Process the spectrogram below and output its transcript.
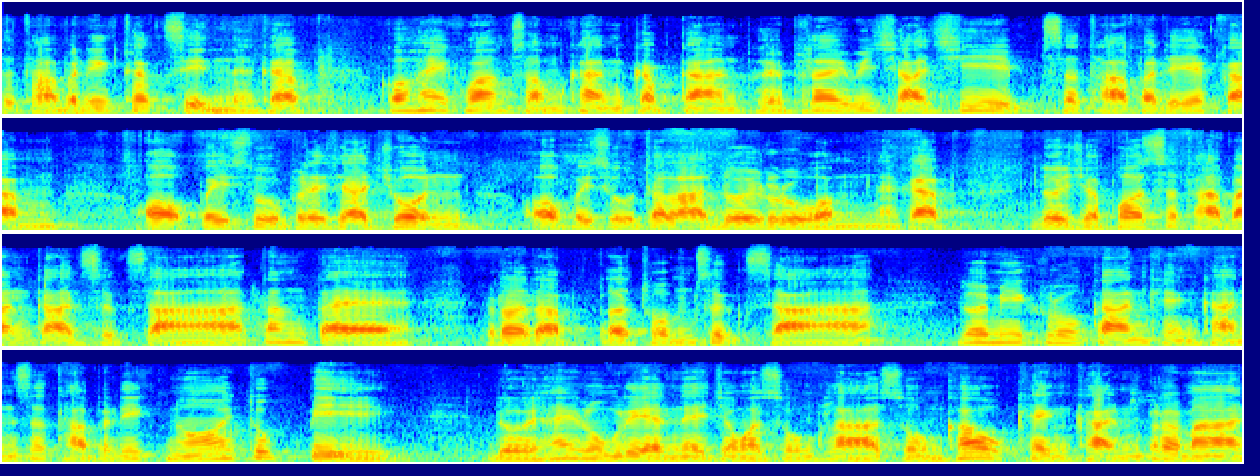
สถาปนิกทักษิณนะครับก็ให้ความสำคัญกับการเผยแพร่วิชาชีพ สถาปัตยกรรมออกไปสู่ประชาชน ออกไปสู่ตลาดโดยรวมนะครับ โดยเฉพาะสถาบันการศึกษาตั้งแต่ระดับประถมศึกษา โดยมีโครงการแข่งขันสถาปนิกน้อยทุกปี โดยให้โรงเรียนในจังหวัดสงขลาส่งเข้าแข่งขันประมาณ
